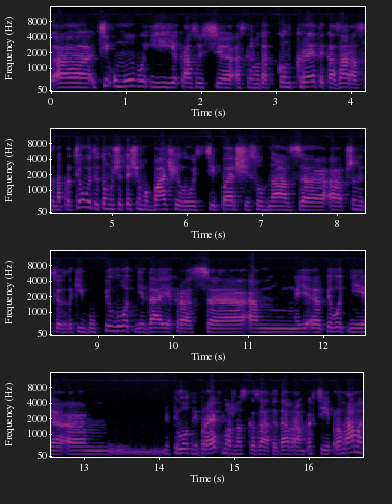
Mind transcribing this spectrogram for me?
Так, ці умови і якраз ось, е, скажімо так, конкретика зараз напрацьовується, тому що те, що ми бачили, ось ці перші судна з е, пшеницею, це такий був пілотні, да, якраз е, ем, пілотні ем, пілотний проект, можна сказати, да, в рамках цієї програми.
